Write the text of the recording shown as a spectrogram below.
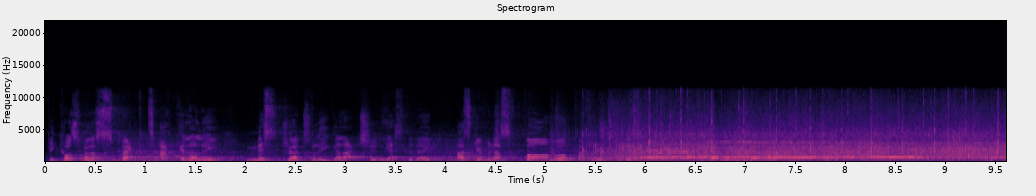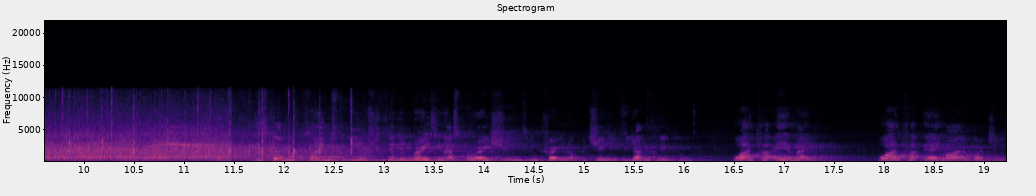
because her spectacularly misjudged legal action yesterday has given us far more coverage for this case than we would ever have. This government claims to be interested in raising aspirations and creating opportunity for young people. Why cut EMA? Why cut the AMI budget?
